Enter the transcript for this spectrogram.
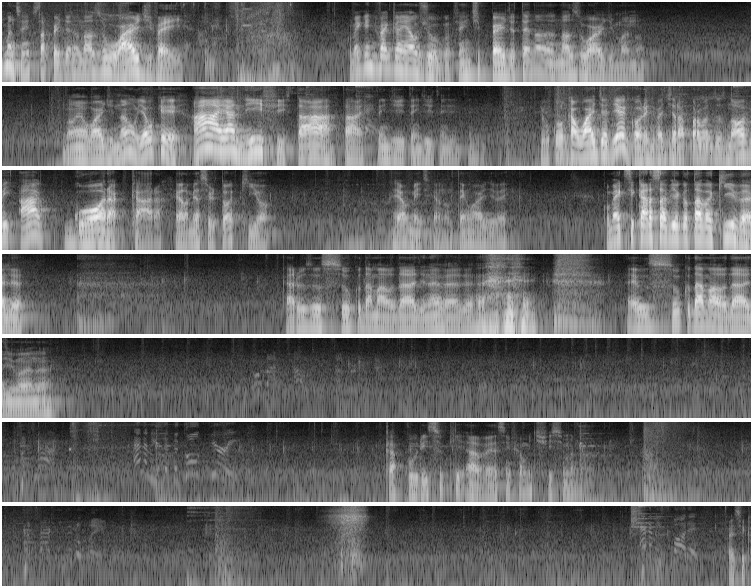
Mano, se a gente tá perdendo nas ward, véi. Como é que a gente vai ganhar o jogo se a gente perde até na, nas ward, mano? Não é ward não? E é o quê? Ah, é a Nif. Tá, tá. Entendi, entendi, entendi, entendi. Eu vou colocar o ward ali agora. A gente vai tirar a prova dos 9 agora, cara. Ela me acertou aqui, ó. Realmente, cara, não tem ward, velho. Como é que esse cara sabia que eu tava aqui, velho? O cara usa o suco da maldade, né, velho? é o suco da maldade, mano. Cara, por isso que... Ah, velho, assim fica muito difícil, mano. Enemy spotted. Faz esse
